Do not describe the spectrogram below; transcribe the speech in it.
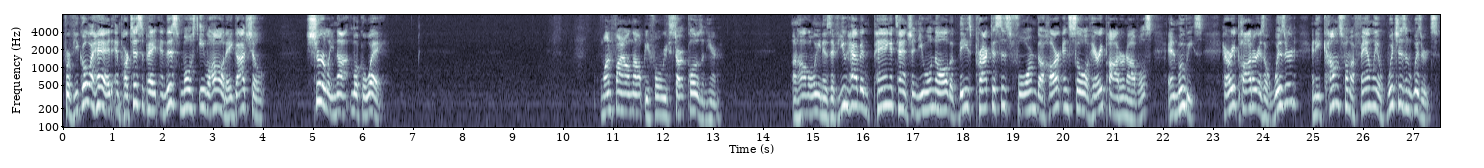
For if you go ahead and participate in this most evil holiday, God shall surely not look away. One final note before we start closing here on Halloween is if you have been paying attention, you will know that these practices form the heart and soul of Harry Potter novels and movies. Harry Potter is a wizard and he comes from a family of witches and wizards.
